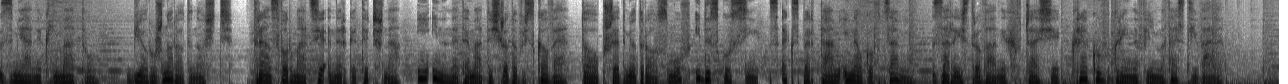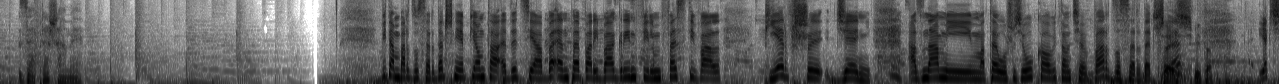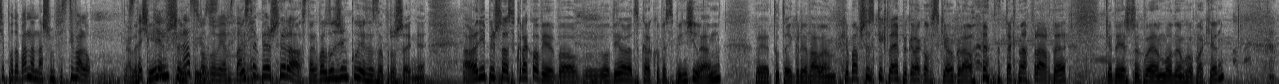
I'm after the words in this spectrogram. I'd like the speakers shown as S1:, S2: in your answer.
S1: zmiany klimatu, bioróżnorodność, transformacja energetyczna i inne tematy środowiskowe to przedmiot rozmów i dyskusji z ekspertami i naukowcami zarejestrowanych w czasie Kraków Green Film Festival. Zapraszamy.
S2: Witam bardzo serdecznie. Piąta edycja BNP Paribas Green Film Festival. Pierwszy dzień. A z nami Mateusz Ziółko. Witam Cię bardzo serdecznie.
S3: Cześć, witam.
S2: Jak Ci się podoba na naszym festiwalu? Jesteś
S3: piękny
S2: pierwszy raz,
S3: jest.
S2: rozumiem, z nami.
S3: Jestem pierwszy raz, tak, bardzo dziękuję za zaproszenie. Ale nie pierwszy raz w Krakowie, bo, bo wiele lat w Krakowie spędziłem. E, Tutaj grywałem, chyba wszystkie knajpy krakowskie ograłem, tak naprawdę, kiedy jeszcze byłem młodym chłopakiem.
